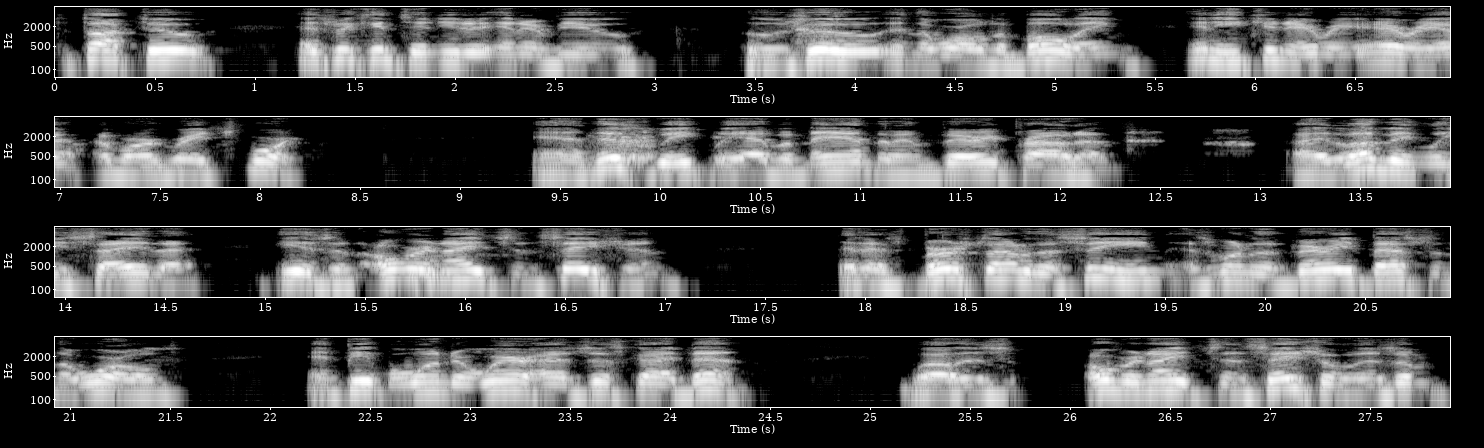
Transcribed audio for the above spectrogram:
to talk to as we continue to interview who's who in the world of bowling in each and every area of our great sport. And this week we have a man that I'm very proud of. I lovingly say that he is an overnight sensation that has burst onto the scene as one of the very best in the world, and people wonder where has this guy been? Well, his overnight sensationalism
